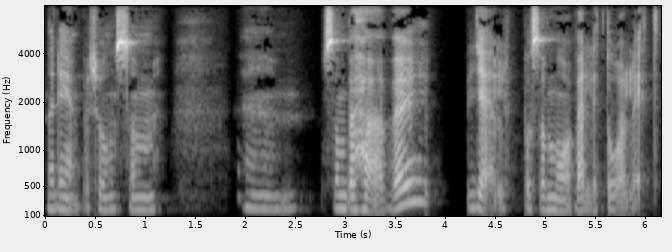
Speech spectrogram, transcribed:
när det är en person som, um, som behöver hjälp och som mår väldigt dåligt.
